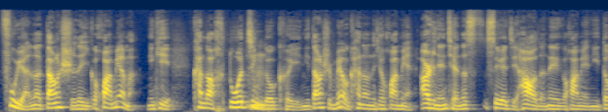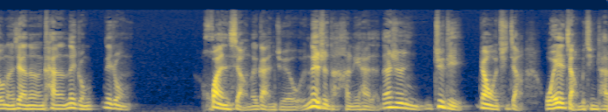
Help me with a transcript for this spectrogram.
复原了当时的一个画面嘛，你可以看到多近嗯都可以。你当时没有看到那些画面，二十年前的四四月几号的那个画面，你都能现在都能看到那种那种幻想的感觉，我那是很厉害的。但是具体让我去讲，我也讲不清它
